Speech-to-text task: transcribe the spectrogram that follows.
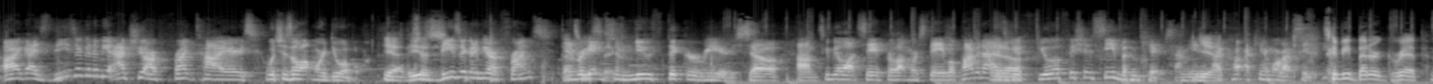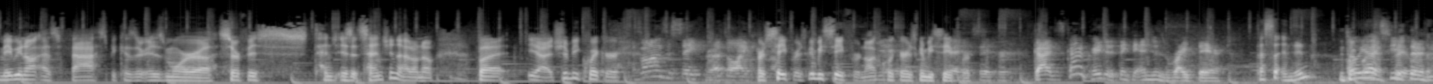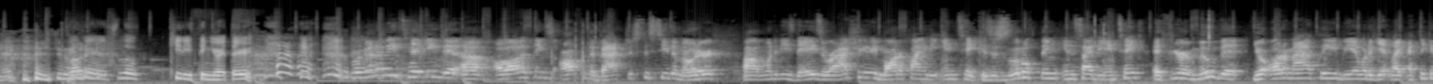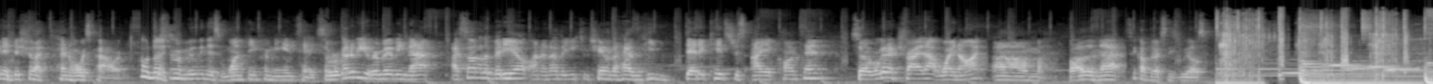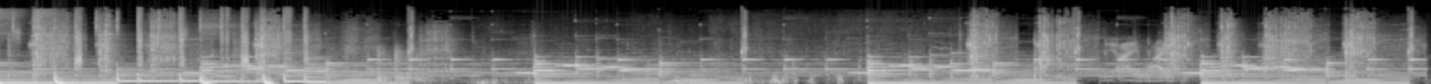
All right, guys, these are gonna be actually our front tires, which is a lot more doable. Yeah, these. So these are gonna be our fronts, and we're getting sick. some new thicker rears. So um, it's gonna be a lot safer, a lot more stable. Probably not as good fuel efficiency, but who cares? I mean, yeah. I, I, care more about safety. It's gonna be better grip, maybe not as fast because there is more uh, surface tension. Is it tension? I don't know, but yeah, it should be quicker. As long as it's safer, that's all I care. Or safer. It's gonna be safer, not yeah, quicker. It's gonna be safer. Yeah, safer. Guys, it's kind of crazy to think the engine's right there. That's the engine? oh yeah, I see it. There. you see the right there. It's a little kitty thing right there. we're gonna be taking the um, a lot of things off in the back just to see the motor um, one of these days. We're actually gonna be modifying the intake because there's a little thing inside the intake. If you remove it, you'll automatically be able to get like, I think an additional like 10 horsepower. Oh, nice. Just from removing this one thing from the intake. So we're gonna be removing that. I saw another video on another YouTube channel that has, he dedicates just i8 content. So we're gonna try that, why not? Um, but other than that, let's take off the rest of these wheels.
